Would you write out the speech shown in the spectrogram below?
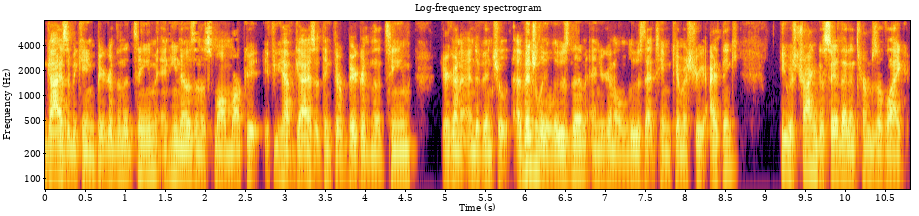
guys that became bigger than the team. And he knows in a small market, if you have guys that think they're bigger than the team, you're going to end eventually eventually lose them, and you're going to lose that team chemistry. I think he was trying to say that in terms of like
